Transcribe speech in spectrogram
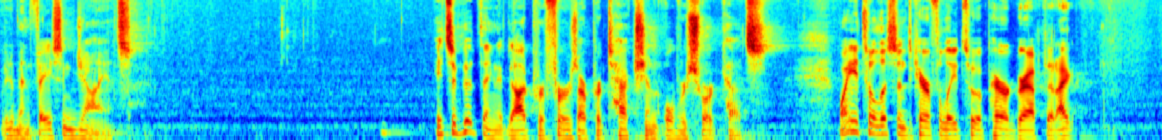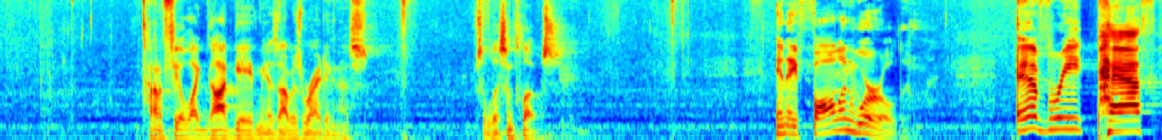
we'd have been facing giants. It's a good thing that God prefers our protection over shortcuts. I want you to listen carefully to a paragraph that I kind of feel like God gave me as I was writing this. So listen close. In a fallen world, every path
